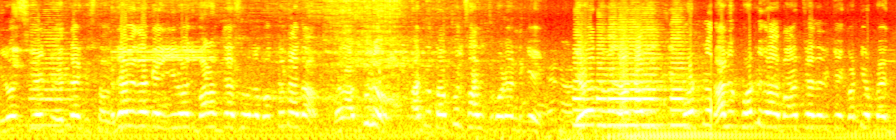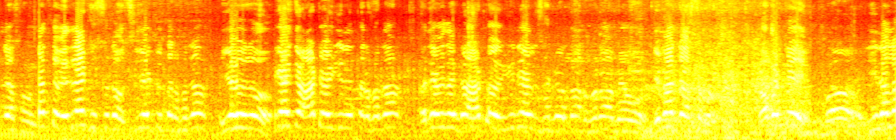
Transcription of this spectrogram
ఈ రోజు సీఎం వ్యతిరేకిస్తాం అదేవిధంగా ఈ రోజు భారతదేశంలో మొత్తం మీద మన హక్కులు అటు తప్పులు సాధించుకోవడానికి ఇరవై కోట్లు నాలుగు కోట్లుగా మార్చేదానికి గట్టిగా ప్రయత్నం చేస్తాం ఎంత వ్యతిరేకిస్తున్నాం సీఎం తరఫున. ఈ రోజు ఆటో యూనియన్ తరఫున అదేవిధంగా ఆటో యూనియన్ సంఘం తరఫున మేము డిమాండ్ చేస్తున్నాం. కాబట్టి ఈ నెల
